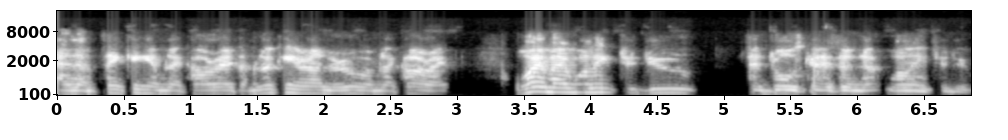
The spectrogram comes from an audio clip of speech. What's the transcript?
and I'm thinking, I'm like, all right. I'm looking around the room. I'm like, all right. What am I willing to do that those guys are not willing to do?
